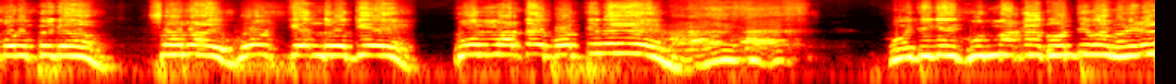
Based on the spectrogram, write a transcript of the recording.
মুরব্বীগণ সবাই ভোট কেন্দ্রকে কোন মার্কায় ভোট দিবেন? ওইদিকে কোন মার্কায় ভোট দিবে ভাইরা?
